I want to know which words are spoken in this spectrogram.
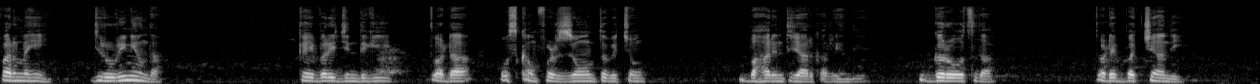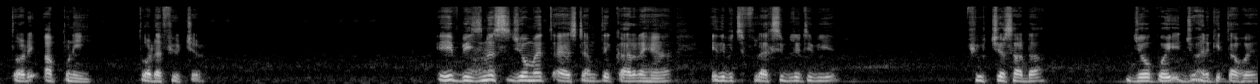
ਪਰ ਨਹੀਂ, ਜ਼ਰੂਰੀ ਨਹੀਂ ਹੁੰਦਾ। ਕਈ ਵਾਰੀ ਜ਼ਿੰਦਗੀ ਤੁਹਾਡਾ ਉਸ ਕੰਫਰਟ ਜ਼ੋਨ ਤੋਂ ਵਿੱਚੋਂ ਬਾਹਰ ਇੰਤਜ਼ਾਰ ਕਰ ਰਹੀ ਹੁੰਦੀ ਹੈ। ਗਰੋਥ ਦਾ, ਤੁਹਾਡੇ ਬੱਚਿਆਂ ਦੀ, ਤੁਹਾਡੀ ਆਪਣੀ, ਤੁਹਾਡਾ ਫਿਊਚਰ ਇਹ ਬਿਜ਼ਨਸ ਜੋ ਮੈਂ ਇਸ ਟਾਈਮ ਤੇ ਕਰ ਰਿਹਾ ਇਹਦੇ ਵਿੱਚ ਫਲੈਕਸੀਬਿਲਿਟੀ ਵੀ ਹੈ। ਫਿਊਚਰ ਸਾਡਾ, ਜੋ ਕੋਈ ਜੁਆਇਨ ਕੀਤਾ ਹੋਇਆ।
